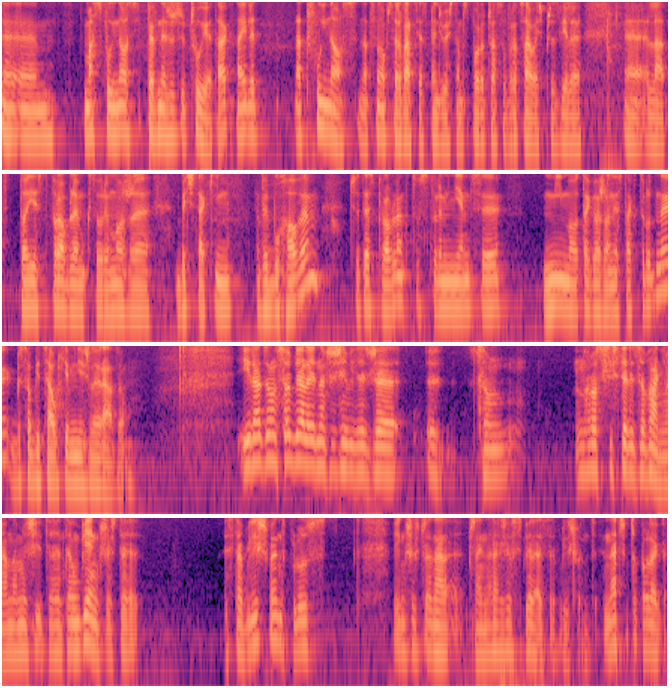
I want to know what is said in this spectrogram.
e, e, ma swój nos i pewne rzeczy czuje, tak? Na ile na twój nos, na twoją obserwację, spędziłeś tam sporo czasu, wracałeś przez wiele e, lat. To jest problem, który może być takim wybuchowym, czy to jest problem, z którym Niemcy, mimo tego, że on jest tak trudny, by sobie całkiem nieźle radzą? I radzą sobie, ale jednocześnie widać, że y, są no, rozhisteryzowani. Mam na myśli tę większość, te establishment plus większość, która na, przynajmniej na razie wspiera establishment. Na czym to polega?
